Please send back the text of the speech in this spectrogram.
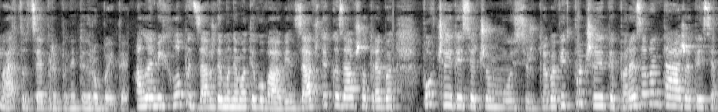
варто це припинити робити. Але мій хлопець завжди мене мотивував. Він завжди казав, що треба повчитися чомусь, що треба відпочити, перезавантажитися.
